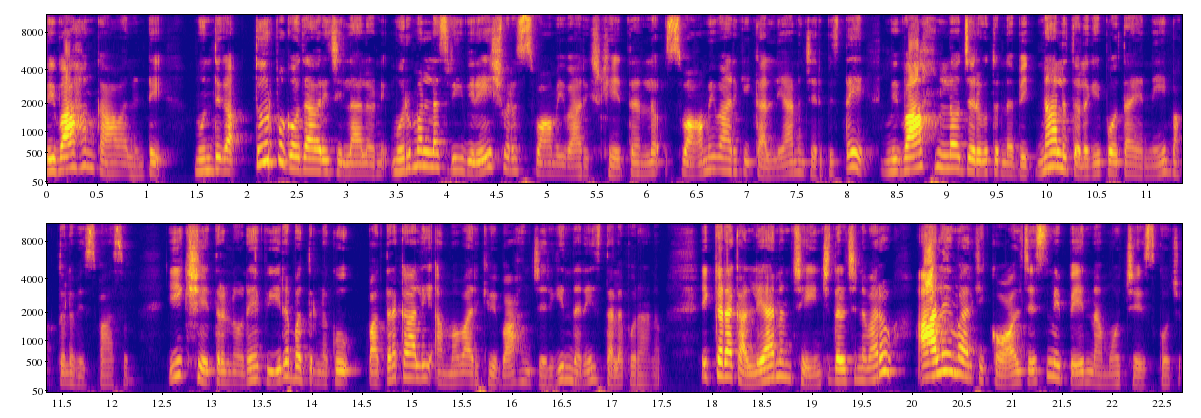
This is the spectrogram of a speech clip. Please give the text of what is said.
వివాహం కావాలంటే ముందుగా తూర్పుగోదావరి జిల్లాలోని మురుమల్ల శ్రీ వీరేశ్వర స్వామి వారి క్షేత్రంలో స్వామివారికి కళ్యాణం జరిపిస్తే వివాహంలో జరుగుతున్న విఘ్నాలు తొలగిపోతాయని భక్తుల విశ్వాసం. ఈ క్షేత్రంలోనే వీరభద్రునకు భద్రకాళి అమ్మవారికి వివాహం జరిగిందని స్థల పురాణం. ఇక్కడ కళ్యాణం చేయించదలిచిన వారు ఆలయం వారికి కాల్ చేసి మీ పేరు నమోదు చేసుకోవచ్చు.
